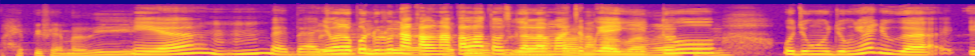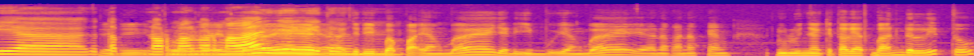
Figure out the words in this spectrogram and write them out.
happy family. Iya, mm, bye-bye aja. Walaupun dulu nakal-nakal atau segala macam kayak banget, gitu, mm. ujung-ujungnya juga ya tetap jadi normal-normal aja baik, gitu ya, jadi Hmm. bapak yang baik jadi ibu yang baik ya anak-anak yang dulunya kita lihat bandel itu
